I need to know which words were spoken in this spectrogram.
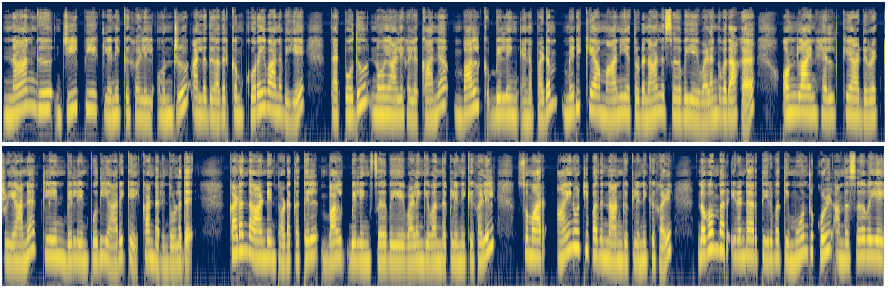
நான்கு ஜிபி கிளினிக்குகளில் ஒன்று அல்லது அதற்கும் குறைவானவையே தற்போது நோயாளிகளுக்கான பல்க் பில்லிங் எனப்படும் மெடிக்கேர் மானியத்துடனான சேவையை வழங்குவதாக ஆன்லைன் ஹெல்த் கேர் டிரெக்டரியான கிளீன் பில்லின் புதிய அறிக்கை கண்டறிந்துள்ளது. கடந்த ஆண்டின் தொடக்கத்தில் பல்க் பில்லிங் சேவையை வழங்கி வந்த கிளினிக்குகளில் சுமார் ஐநூற்றி பதினான்கு கிளினிக்குகள் நவம்பர் இரண்டாயிரத்தி இருபத்தி மூன்றுக்குள் அந்த சேவையை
